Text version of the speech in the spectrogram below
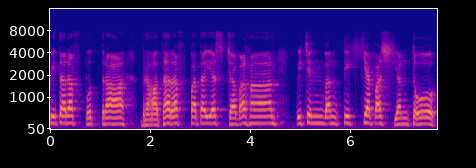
पितरः पुत्रा भ्रातरः पतयश्च वः विचिन्वन्ति ह्यपश्यन्तो।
